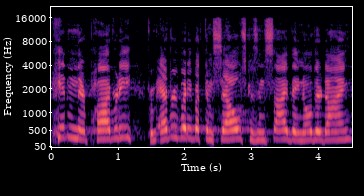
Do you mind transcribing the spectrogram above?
hidden their poverty from everybody but themselves because inside they know they're dying.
